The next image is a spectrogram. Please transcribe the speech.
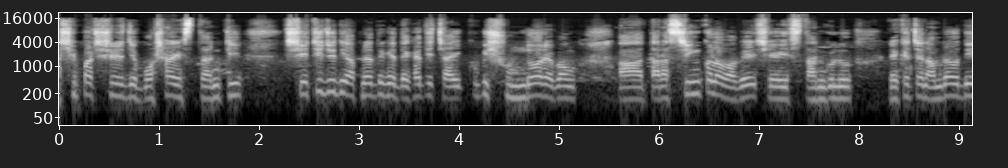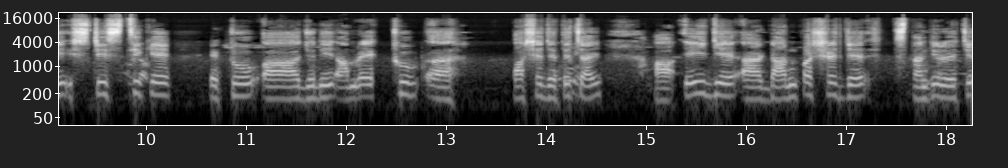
আশেপাশের যে বসার স্থানটি, সেটি যদি আপনাদেরকে দেখাতে চাই, খুবই সুন্দর এবং তারা শৃঙ্খলাভাবে সেই স্থানগুলো রেখেছেন। আমরা যদি স্টেজ থেকে একটু যদি আমরা একটু পাশে যেতে চাই এই যে ডান পাশের যে স্থানটি রয়েছে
